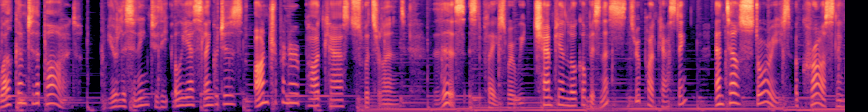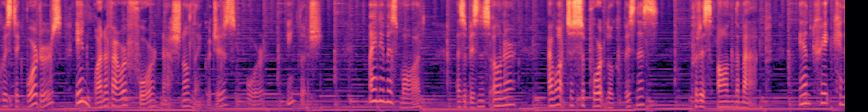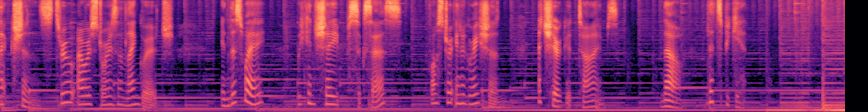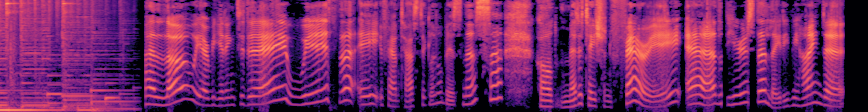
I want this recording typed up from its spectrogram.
Welcome to the pod. You're listening to the oh Yes Languages Entrepreneur Podcast Switzerland. This is the place where we champion local business through podcasting and tell stories across linguistic borders in one of our four national languages or English. My name is Maude. As a business owner, I want to support local business, put us on the map, and create connections through our stories and language. In this way, we can shape success, foster integration, and share good times. Now, let's begin. Hello, we are beginning today with a fantastic little business uh, called Meditation Fairy, and here's the lady behind it.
